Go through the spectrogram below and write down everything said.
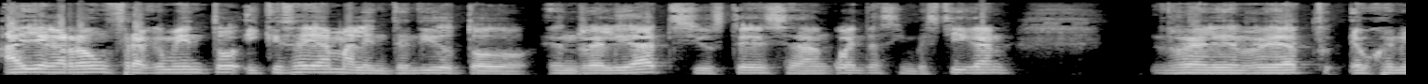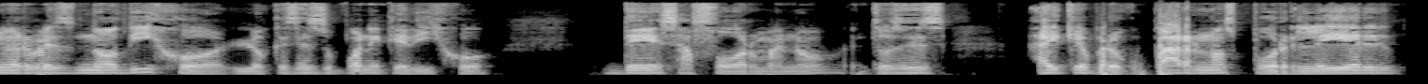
haya agarrado un fragmento y que se haya malentendido todo. En realidad, si ustedes se dan cuenta, se investigan, en realidad Eugenio Derbez no dijo lo que se supone que dijo, de esa forma, ¿no? Entonces hay que preocuparnos por leer el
